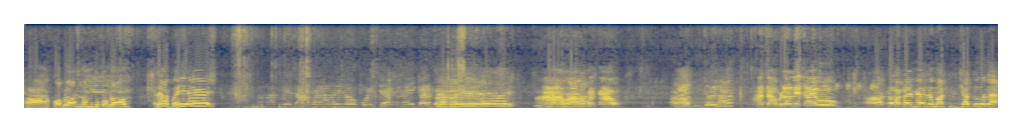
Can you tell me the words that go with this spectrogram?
હા કોબળા નામ તું કોબળો અલે ભાઈ એ તુંચા લઈને આવ્યો હા. ખરા ટાઈમે આવેલો માર જ તો દાદા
